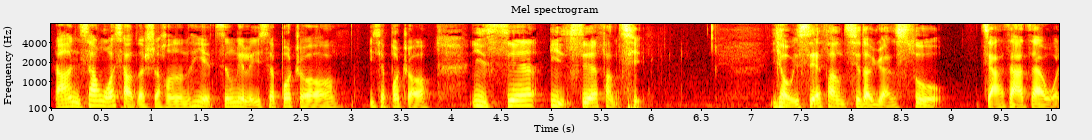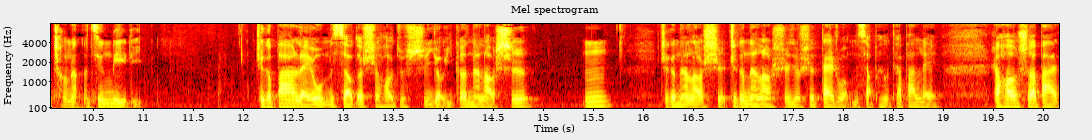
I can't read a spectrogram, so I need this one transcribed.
然后你像我小的时候呢，他也经历了一些波折。一些波折，一些一些放弃，有一些放弃的元素夹杂在我成长的经历里。这个芭蕾，我们小的时候就是有一个男老师，嗯，这个男老师，这个男老师就是带着我们小朋友跳芭蕾，然后说把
